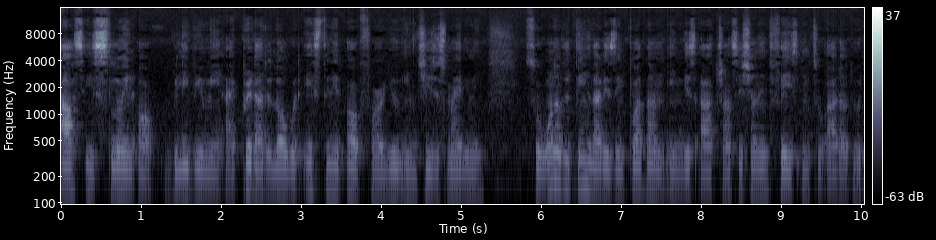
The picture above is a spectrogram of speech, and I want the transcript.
us is slowing up. Believe you me, I pray that the Lord would hasten it up for you in Jesus' mighty name. So one of the things that is important in this our transitioning phase into adulthood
